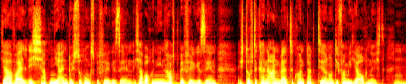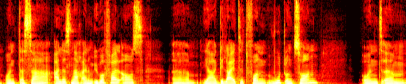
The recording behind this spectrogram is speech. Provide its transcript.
ja, weil ich habe nie einen Durchsuchungsbefehl gesehen. Ich habe auch nie einen Haftbefehl gesehen. Ich durfte keine Anwälte kontaktieren und die Familie auch nicht. Mhm. Und das sah alles nach einem Überfall aus, ähm, ja, geleitet von Wut und Zorn. Und ähm,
